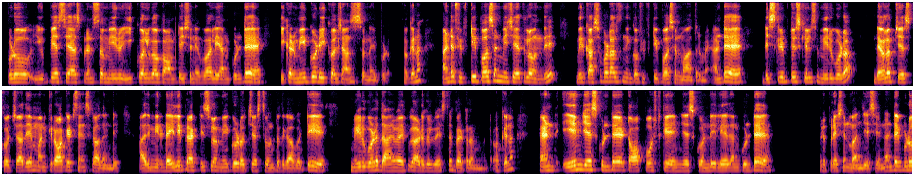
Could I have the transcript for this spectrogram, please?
ఇప్పుడు యూపీఎస్సీ ఆస్పిరెంట్స్తో మీరు ఈక్వల్‌గా కాంపిటీషన్ ఇవ్వాలి అనుకుంటే ఇక్కడ మీకు కూడా ఈక్వల్ ఛాన్సెస్ ఉన్నాయి ఇప్పుడు. ఓకేనా? అంటే 50% మీ చేతిలో ఉంది. మీరు కష్టపడాల్సింది ఇంకో 50% మాత్రమే. అంటే డిస్క్రిప్టివ్ స్కిల్స్ మీరు కూడా డెవలప్ చేసుకోవచ్చు. అదేం మనకి రాకెట్ సైన్స్ కాదండి. అది మీరు డైలీ ప్రాక్టీస్‌లో మీకు కూడా వచ్చేస్తూ ఉంటుంది కాబట్టి మీరు కూడా దాని వైపుగా అడుగులు వేస్తే బెటర్ అనమాట. ఓకేనా? అండ్ ఏం చేసుకుంటే టాప్ పోస్ట్‌కే ఏం చేసుకోండి. లేదనుకుంటే ప్రిపరేషన్ బంద్ చేసేయండి. అంటే ఇప్పుడు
